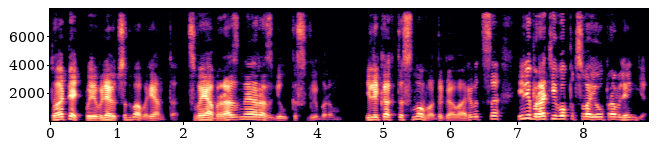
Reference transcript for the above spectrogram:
то опять появляются два варианта. Своеобразная развилка с выбором. Или как-то снова договариваться, или брать его под свое управление.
